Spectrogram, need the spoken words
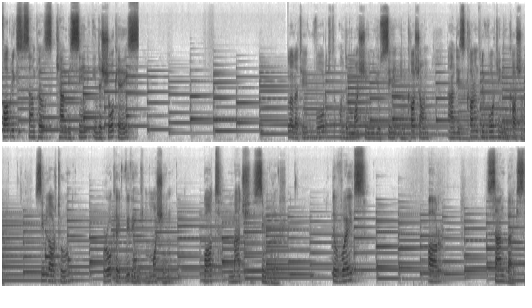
Fabrics samples can be seen in the showcase. Lalati worked on the machine you see in Kashan and is currently working in Kashan, similar to brocade weaving machine but much simpler. The weights are sandbags.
